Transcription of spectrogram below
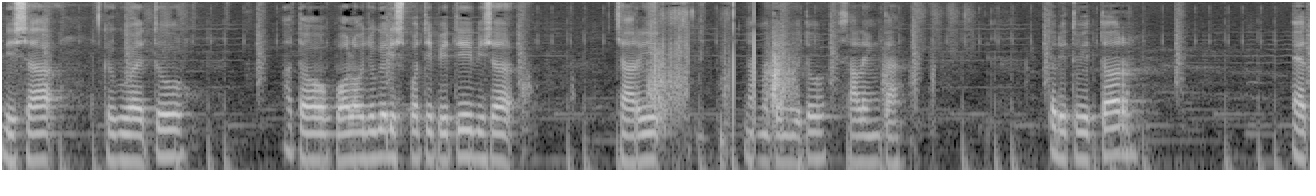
bisa ke gua itu atau follow juga di Spotify bisa cari nama channel itu Salengta. Atau di Twitter at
